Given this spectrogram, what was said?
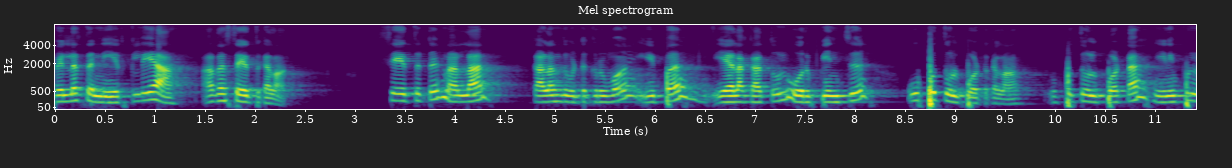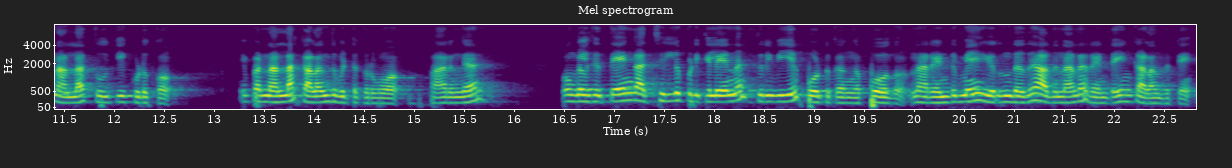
வெள்ளை தண்ணி இருக்கு இல்லையா? அதை சேர்த்துக்கலாம். சேர்த்துட்டு நல்லா கலந்து விட்டுக்கிருவோம். இப்போ ஏலக்காய் தூள் ஒரு பிஞ்சு உப்புத்தூள் போட்டுக்கலாம். உப்புத்தூள் போட்டால் இனிப்பு நல்லா தூக்கி கொடுக்கும். இப்போ நல்லா கலந்து விட்டுக்கிருவோம். பாருங்கள் உங்களுக்கு தேங்காய் சில்லு பிடிக்கலைன்னா திருவியே போட்டுக்கோங்க. போதும். நான் ரெண்டுமே இருந்தது அதனால ரெண்டையும் கலந்துட்டேன்.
